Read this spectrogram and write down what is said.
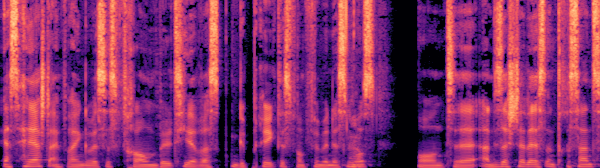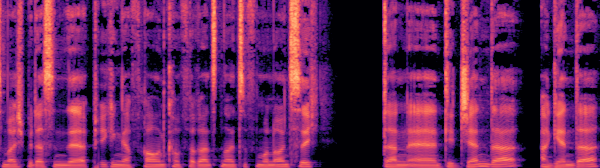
es herrscht einfach ein gewisses Frauenbild hier, was geprägt ist vom Feminismus. Und äh, an dieser Stelle ist interessant zum Beispiel, dass in der Pekinger Frauenkonferenz 1995 dann äh, die Gender-Agenda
